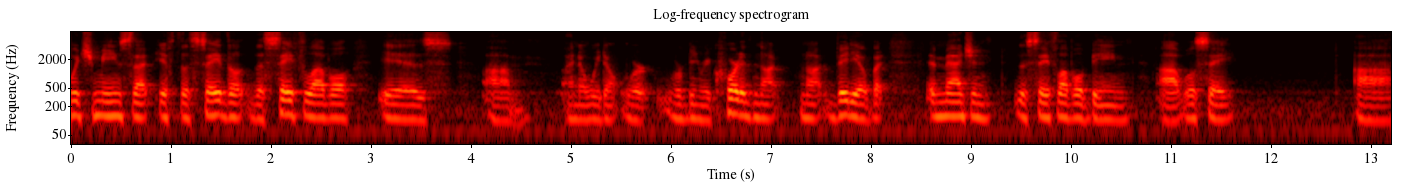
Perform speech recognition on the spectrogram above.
which means that if the say the, the safe level is, um, I know we don't we're we're being recorded, not not video, but imagine the safe level being, uh, we'll say, uh,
